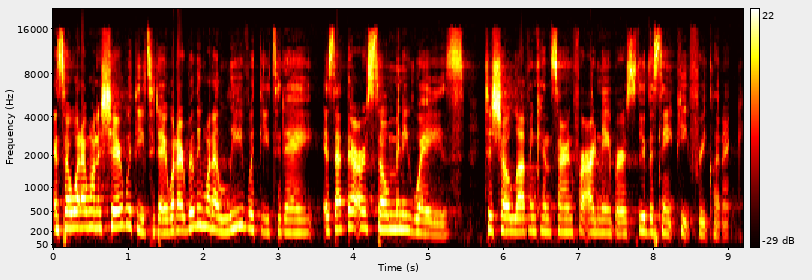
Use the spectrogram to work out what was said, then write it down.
And so, what I want to share with you today, what I really want to leave with you today, is that there are so many ways to show love and concern for our neighbors through the St. Pete Free Clinic.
